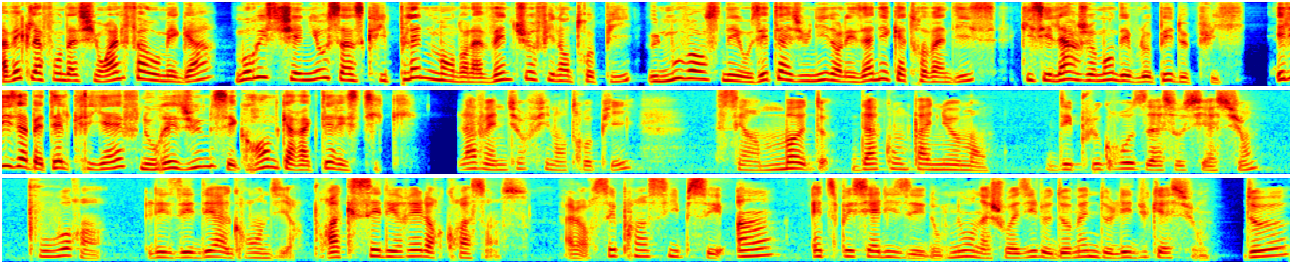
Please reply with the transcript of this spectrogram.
Avec la fondation Alpha Omega, Maurice Chéniaud s'inscrit pleinement dans la venture philanthropie, une mouvance née aux États-Unis dans les années 90 qui s'est largement développée depuis. Elisabeth Elkrieff nous résume ses grandes caractéristiques. La venture philanthropie, c'est un mode d'accompagnement des plus grosses associations pour les aider à grandir, pour accélérer leur croissance. Alors ces principes, c'est un, être spécialisé. Donc nous, on a choisi le domaine de l'éducation. Deux,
